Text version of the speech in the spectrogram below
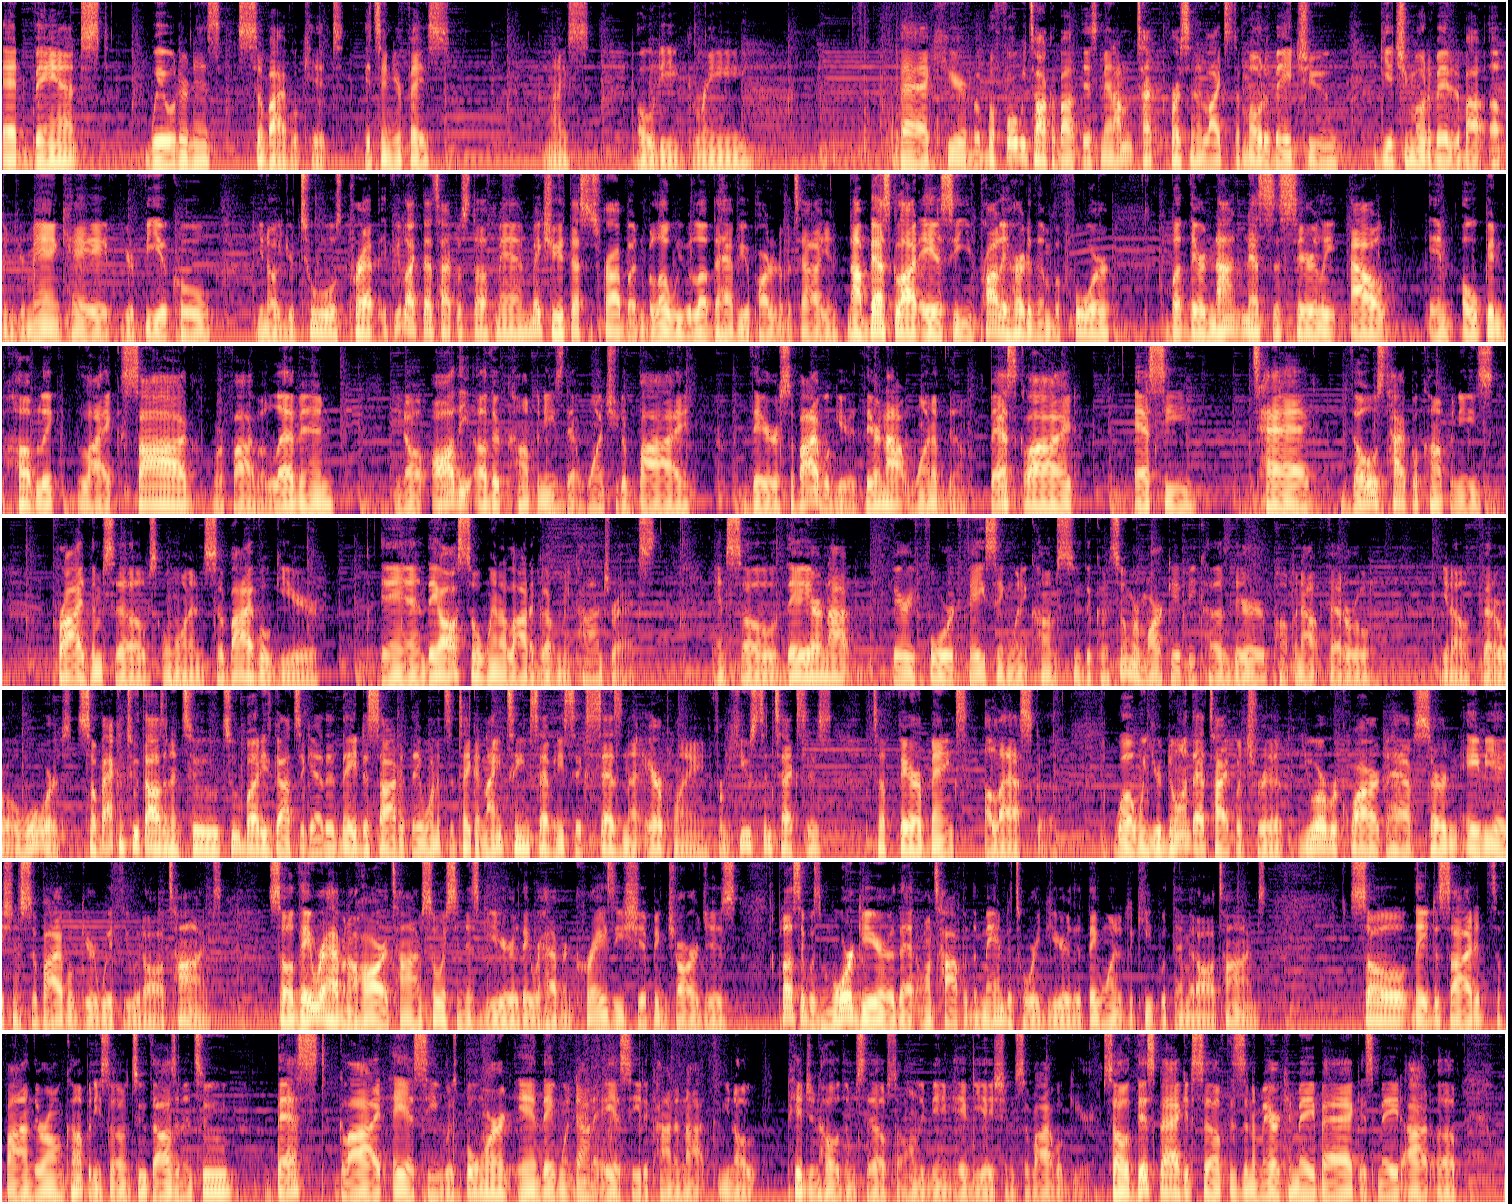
Advanced Wilderness Survival Kit. It's in your face. Nice OD green bag here. But before we talk about this, man, I'm the type of person that likes to motivate you, get you motivated about upping your man cave, your vehicle, you know, your tools, prep. If you like that type of stuff, man, make sure you hit that subscribe button below. We would love to have you a part of the battalion. Now, Best Glide ASE, you've probably heard of them before, but they're not necessarily out in open public like SOG or 511 you know, all the other companies that want you to buy their survival gear, they're not one of them. Best Glide, ESEE, Tag, those type of companies pride themselves on survival gear and they also win a lot of government contracts. And so they are not very forward facing when it comes to the consumer market because they're pumping out federal you know, federal awards. So back in 2002, two buddies got together. They decided they wanted to take a 1976 Cessna airplane from Houston, Texas to Fairbanks, Alaska. Well, when you're doing that type of trip, you are required to have certain aviation survival gear with you at all times. So they were having a hard time sourcing this gear. They were having crazy shipping charges. Plus, it was more gear that on top of the mandatory gear that they wanted to keep with them at all times. So they decided to find their own company. So in 2002, Best Glide ASE was born, and they went down to ASE to kind of not, you know, pigeonhole themselves to only being aviation survival gear. So this bag itself, this is an American made bag. It's made out of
